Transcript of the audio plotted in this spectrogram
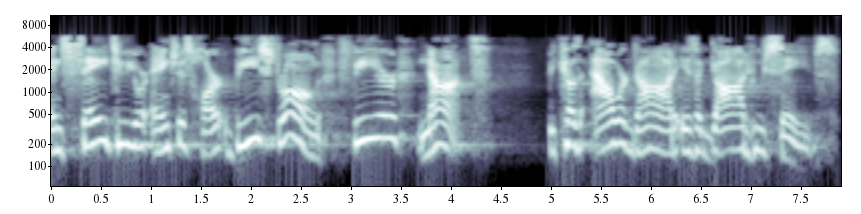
and say to your anxious heart, be strong, fear not, because our God is a God who saves.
